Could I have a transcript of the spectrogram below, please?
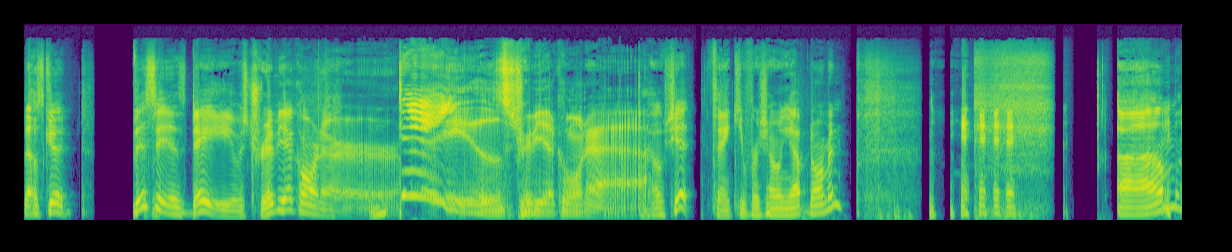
That was good. This is Dave's Trivia Corner. Dave's Trivia Corner. Oh shit! Thank you for showing up, Norman. Um,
